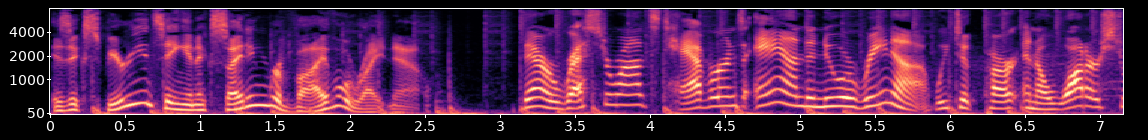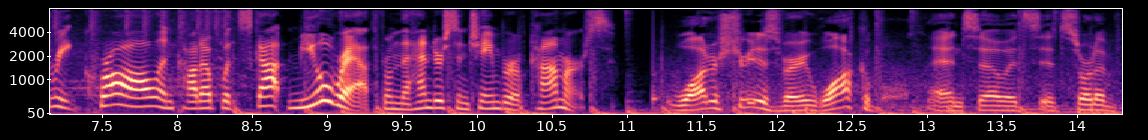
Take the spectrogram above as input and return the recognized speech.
is experiencing an exciting revival right now. There are restaurants, taverns, and a new arena. We took part in a Water Street crawl and caught up with Scott Mulerath from the Henderson Chamber of Commerce. Water Street is very walkable, and so it's it's sort of.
